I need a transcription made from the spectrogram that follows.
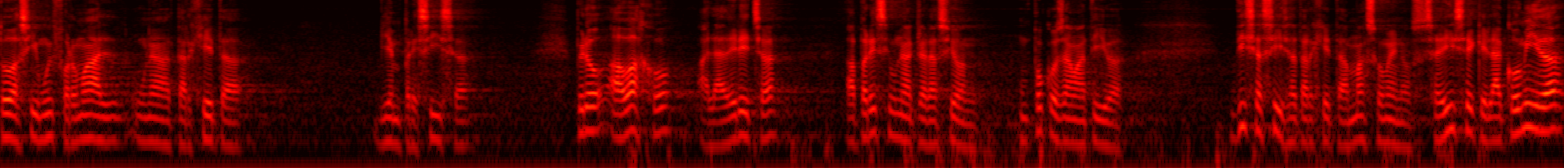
todo así muy formal, una tarjeta bien precisa, pero abajo, a la derecha, aparece una aclaración un poco llamativa. Dice así esa tarjeta, más o menos. Se dice que la comida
